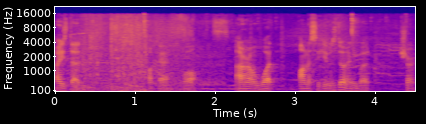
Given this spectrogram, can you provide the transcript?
Oh, he's dead. Okay, well, I don't know what honestly he was doing, but sure.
